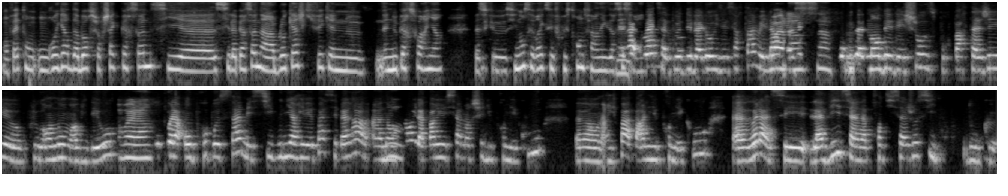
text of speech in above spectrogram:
En fait, on, on regarde d'abord sur chaque personne si, euh, si la personne a un blocage qui fait qu'elle ne, elle ne perçoit rien. Parce que sinon, c'est vrai que c'est frustrant de faire un exercice. vrai, ouais, ça peut dévaloriser certains, mais là, Voilà. C'est ça. on vous a demandé des choses pour partager au plus grand nombre en vidéo. Voilà. Donc voilà, on propose ça, mais si vous n'y arrivez pas, c'est pas grave. Un Non. enfant, il n'a pas réussi à marcher du premier coup. euh, on n'arrive pas à parler du premier coup. Euh, voilà, c'est la vie, c'est un apprentissage aussi. Donc, euh,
